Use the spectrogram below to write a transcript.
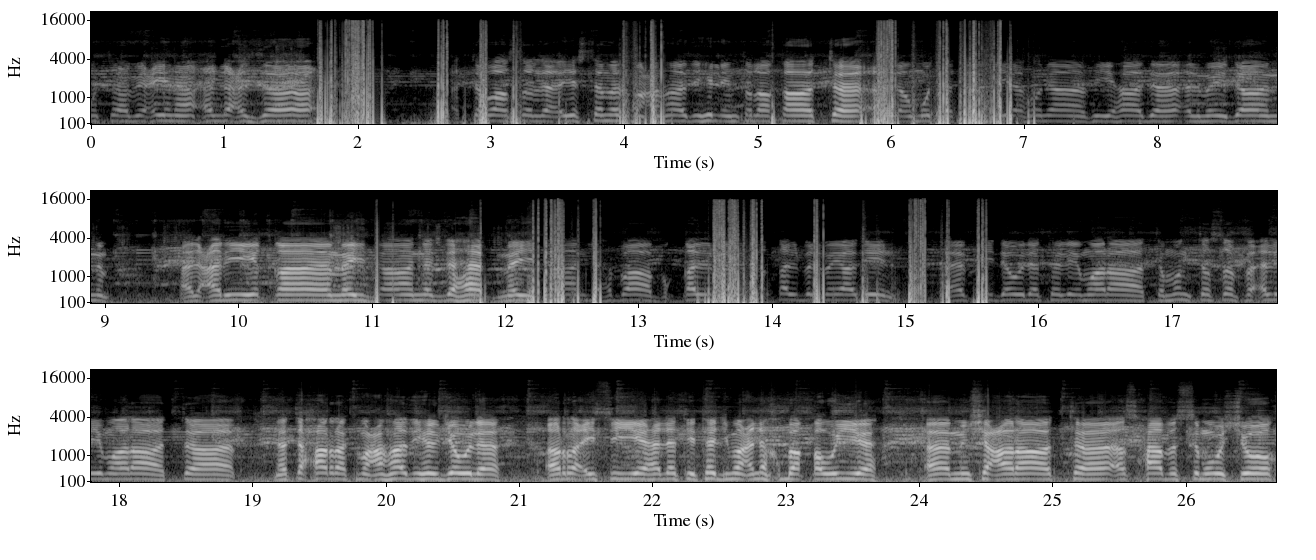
متابعينا الأعزاء التواصل يستمر مع هذه الانطلاقات المتتالية هنا في هذا الميدان العريق ميدان الذهب ميدان الهباب قلب قلب الميادين. دولة الإمارات منتصف الإمارات. نتحرك مع هذه الجولة الرئيسية التي تجمع نخبة قوية من شعارات أصحاب السمو والشوق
